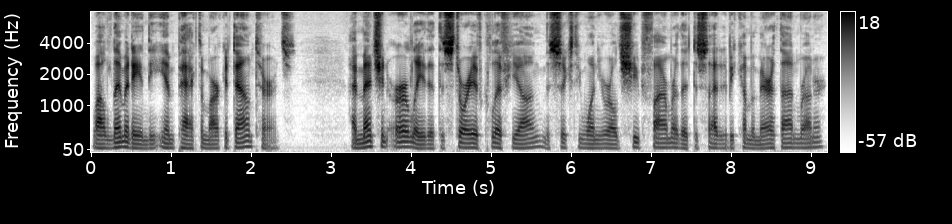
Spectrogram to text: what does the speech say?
while limiting the impact of market downturns. I mentioned early that the story of Cliff Young, the 61 year old sheep farmer that decided to become a marathon runner,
